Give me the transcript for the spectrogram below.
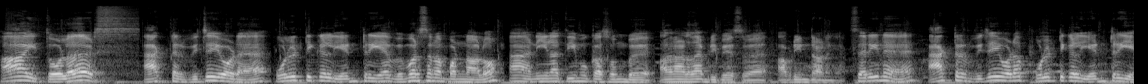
ஹாய் தோழர்ஸ். ஆக்டர் விஜயோட பொலிட்டிக்கல் என்ட்ரிய விமர்சனம் பண்ணாலும் "ஆ, நீலாம் திமுக சொம்பு அதனாலதான் இப்படி பேசுவ அப்படின்றானுங்க. சரின்னு ஆக்டர் விஜயோட பொலிட்டிக்கல் என்ட்ரிய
